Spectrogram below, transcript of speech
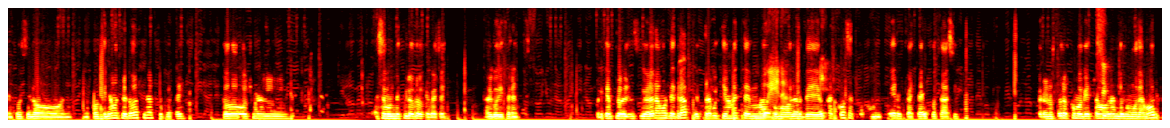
Entonces lo, nos congeniamos entre todos al final, porque ¿cachai? todo al final hacemos un estilo propio, ¿cachai? Algo diferente. Por ejemplo, si habláramos de trap, el trap últimamente es más Buena. como hablar de otras cosas, como mujeres, ¿cachai? Cosas así. Pero nosotros como que estamos Sí. hablando como de amor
